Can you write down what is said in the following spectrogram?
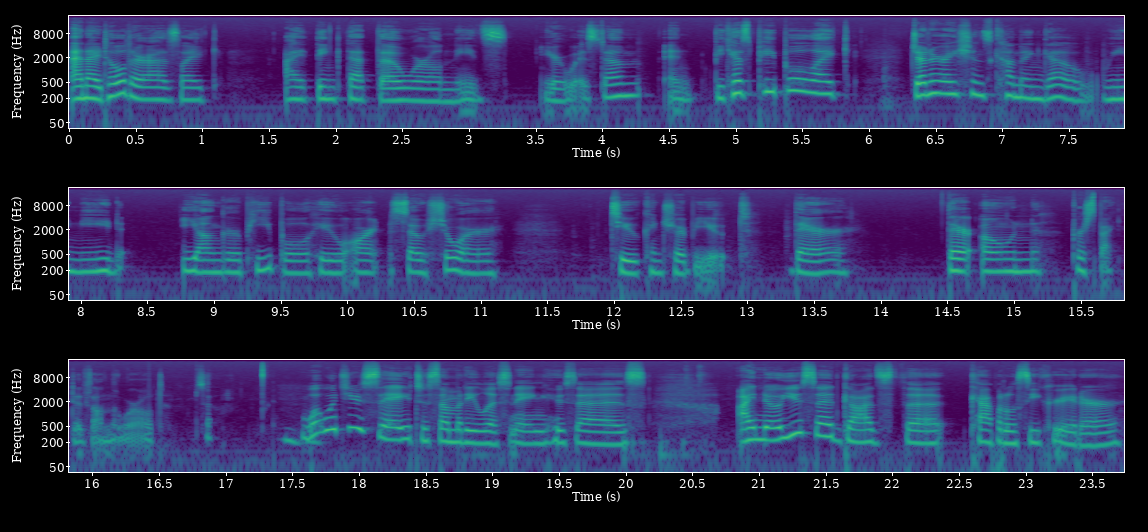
and I told her I was like, I think that the world needs your wisdom, and because people like generations come and go, we need younger people who aren't so sure to contribute their their own perspectives on the world. So What would you say to somebody listening who says, I know you said God's the capital C creator,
